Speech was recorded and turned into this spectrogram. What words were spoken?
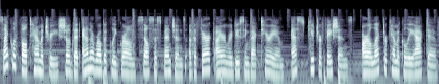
Cyclic voltammetry showed that anaerobically grown cell suspensions of the ferric iron-reducing bacterium, S. putrefaciens, are electrochemically active.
